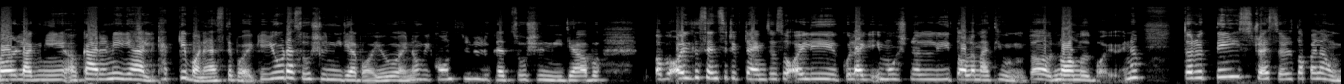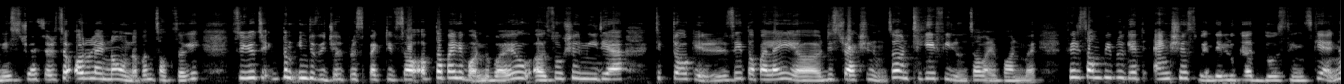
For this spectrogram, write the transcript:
डर लाग्ने कारणै यहाँले ठ्याक्कै भने जस्तै भयो कि एउटा सोसियल मिडिया भयो होइन? We constantly look at social media अब अब अहिले त सेन्सिटिभ टाइम छ सो अहिलेको लागि इमोसनल्ली तलमाथि हुनु त नर्मल भयो होइन? तर त्यही स्ट्रेसर तपाईँलाई हुने स्ट्रेसर चाहिँ अरूलाई नहुन पनि सक्छ कि? सो यो चाहिँ एकदम इन्डिभिजुअल पर्सपेक्टिभ छ। अब तपाईँले भन्नुभयो सोसियल मिडिया टिकटक हेरेर चाहिँ तपाईँलाई डिस्ट्रेक्सन हुन्छ अनि ठिकै फिल हुन्छ भनेर भन्नुभयो। फेरि some people get anxious when they look at those things कि होइन?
